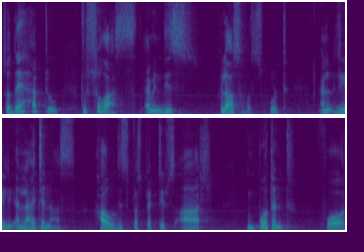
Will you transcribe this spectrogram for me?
So, they have to to show us I mean these philosophers would and really enlighten us how these perspectives are important for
